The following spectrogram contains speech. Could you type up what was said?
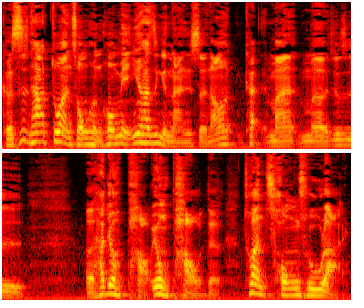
可是他突然从很后面，因为他是个男生，然后看蛮呃就是呃他就跑用跑的，突然冲出来，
